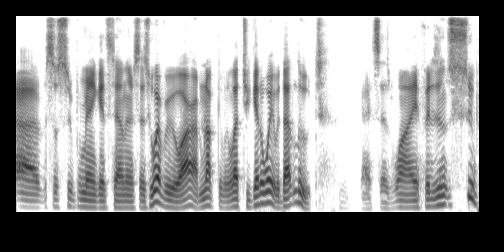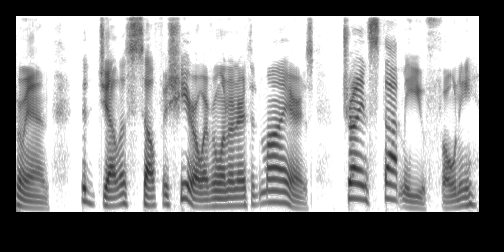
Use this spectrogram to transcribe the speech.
uh, so Superman gets down there and says, "Whoever you are, I'm not going to let you get away with that loot." The guy says, "Why? If it isn't Superman, the jealous, selfish hero everyone on Earth admires, try and stop me, you phony."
